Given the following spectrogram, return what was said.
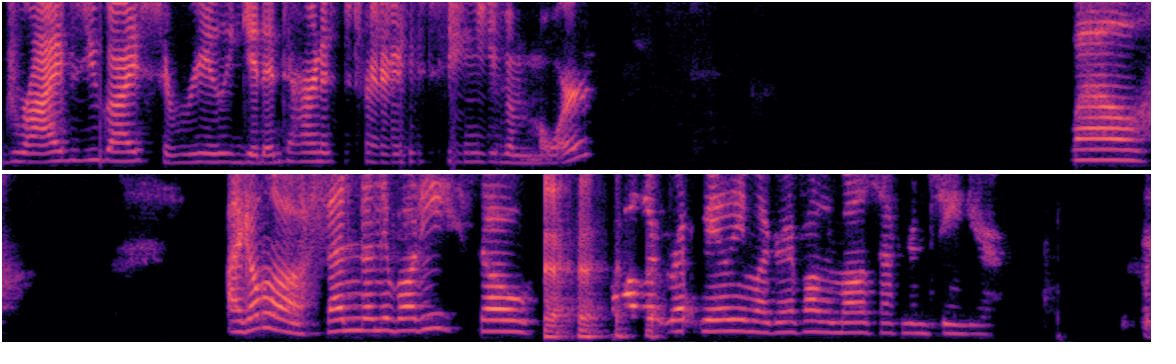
drives you guys to really get into harness racing even more. Well, I don't want to offend anybody, so father Rhett Bailey and my grandfather Miles Heffernan Senior.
